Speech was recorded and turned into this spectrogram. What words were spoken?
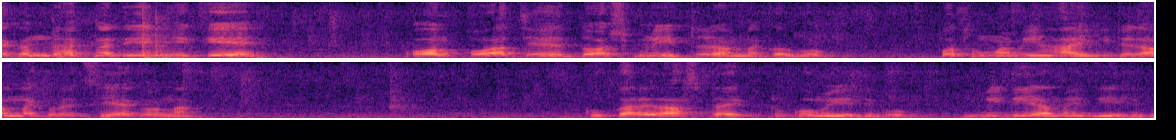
এখন ঢাকনা দিয়ে ঢেকে অল্প আছে দশ মিনিট রান্না করব। প্রথম আমি হাই হিটে রান্না করেছি, এখন কুকারের আঁচটা একটু কমিয়ে দিব, মিডিয়ামে দিয়ে দিব।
